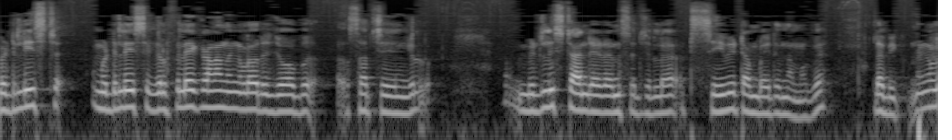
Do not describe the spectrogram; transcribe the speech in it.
മിഡിൽ ഈസ്റ്റ് മിഡിൽ ഈസ്റ്റ് ഗൾഫിലേക്കാണ് നിങ്ങളൊരു ജോബ് സെർച്ച് ചെയ്യുമെങ്കിൽ മിഡിൽ ഈസ്റ്റ് സ്റ്റാൻഡേർഡ് അനുസരിച്ചുള്ള സി വി ടെംപ്ലേറ്റ് നമുക്ക് ലഭിക്കും. നിങ്ങൾ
